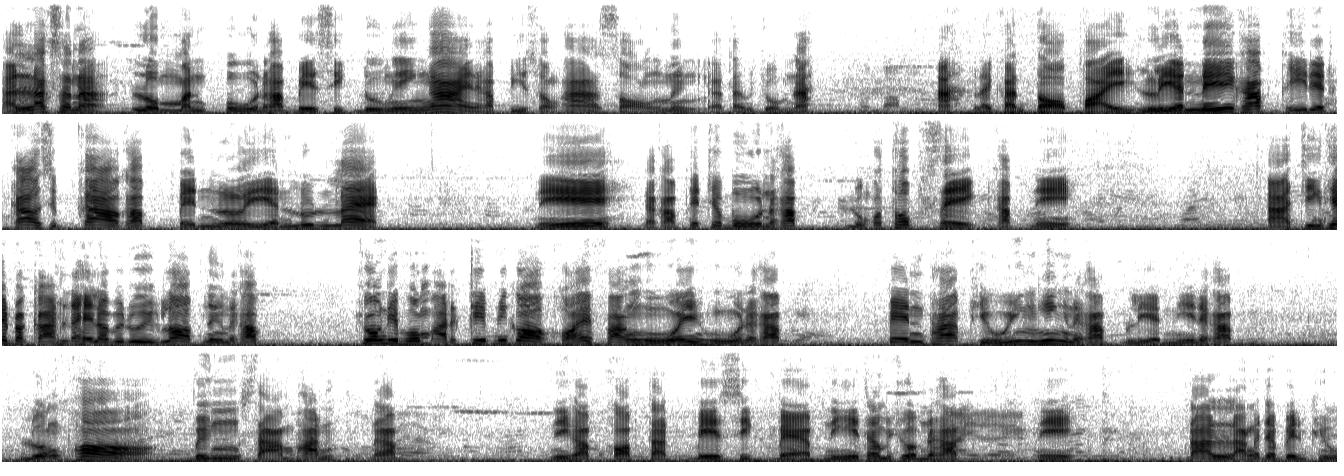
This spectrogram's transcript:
อ่าลักษณะลมมันปูนะครับเบสิกดูง่ายๆนะครับปี 2521 นะท่านผู้ชมนะอะรายการต่อไปเหรียญนี้ครับทีเด็ด 99 ครับ เป็นเหรียญรุ่นแรกนี่นะครับเพชรบูรณ์นะครับหลวงพ่อทบเสกครับนี่อ่าจริงเทศประการใดเราไปดูอีกรอบหนึ่งนะครับ ช่วงที่ผมอัดคลิปนี้ก็ขอให้ฟังหูไว้หูนะครับ เป็นพระผิวหิ่งๆนะครับเหรียญนี้นะครับหลวงพ่อบึง 3,000 นะครับนี่ครับขอบตัดเบสิกแบบนี้ท่านผู้ชมนะครับนี่ด้านหลังก็จะเป็นผิว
